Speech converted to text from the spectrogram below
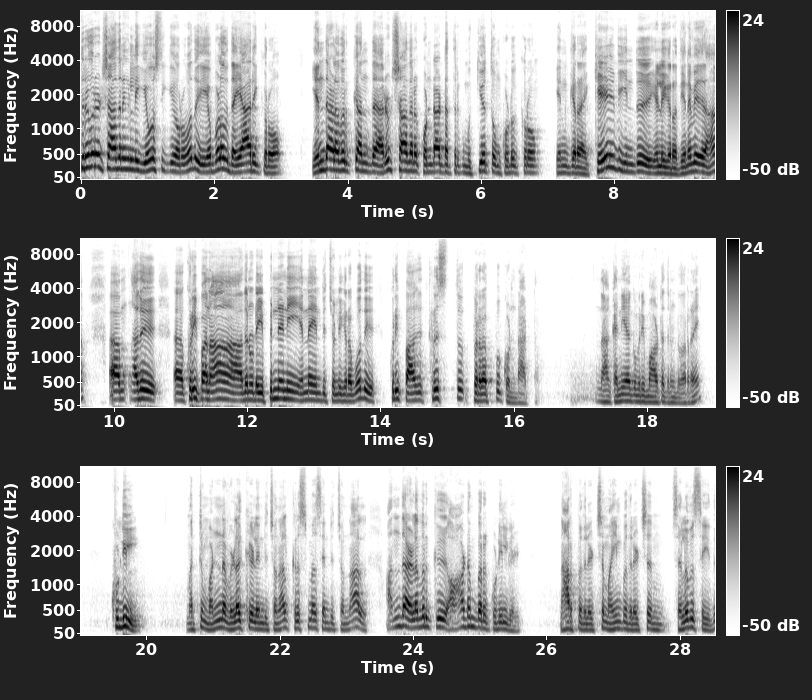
திருவருட் சாதனங்களை யோசிக்கிற போது எவ்வளவு தயாரிக்கிறோம்? எந்த அளவிற்கு அந்த அருட்சாதன கொண்டாட்டத்திற்கு முக்கியத்துவம் கொடுக்கிறோம் என்கிற கேள்வி இன்று எழுகிறது. எனவே தான் அது குறிப்பாக நான் அதனுடைய பின்னணி என்ன என்று சொல்லுகிற போது குறிப்பாக கிறிஸ்து பிறப்பு கொண்டாட்டம். நான் கன்னியாகுமரி மாவட்டத்திலிருந்து வர்றேன். குடில் மற்றும் வண்ண விளக்குகள் என்று சொன்னால் கிறிஸ்மஸ் என்று சொன்னால் அந்த அளவிற்கு ஆடம்பர குடில்கள் நாற்பது லட்சம் ஐம்பது லட்சம் செலவு செய்து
